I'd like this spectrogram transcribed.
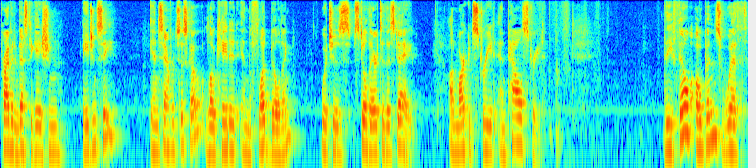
private investigation agency in San Francisco, located in the Flood Building, which is still there to this day on Market Street and Powell Street. The film opens with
